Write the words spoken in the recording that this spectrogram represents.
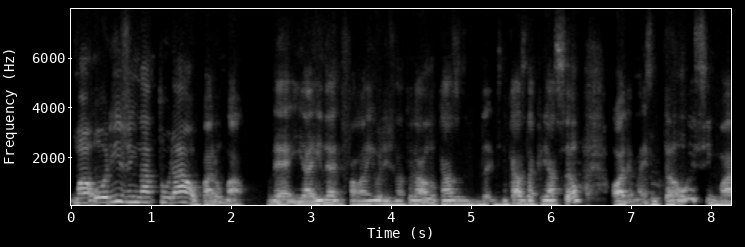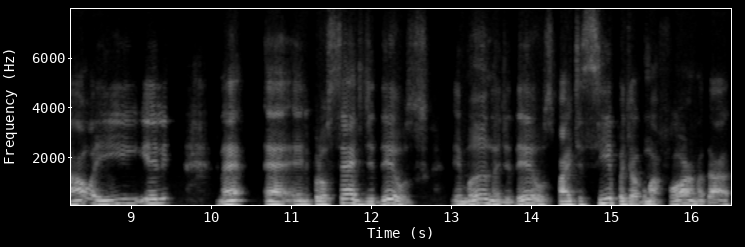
uma origem natural para o mal. Né? E aí, né, falar em origem natural, no caso, no caso da criação, olha, mas então esse mal aí, ele, né, é, ele procede de Deus, emana de Deus, participa de alguma forma da,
